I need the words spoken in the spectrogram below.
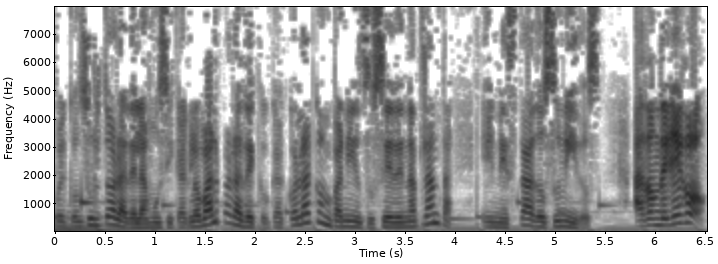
Fue consultora de la música global para The Coca-Cola Company en su sede en Atlanta, en Estados Unidos, a donde llegó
